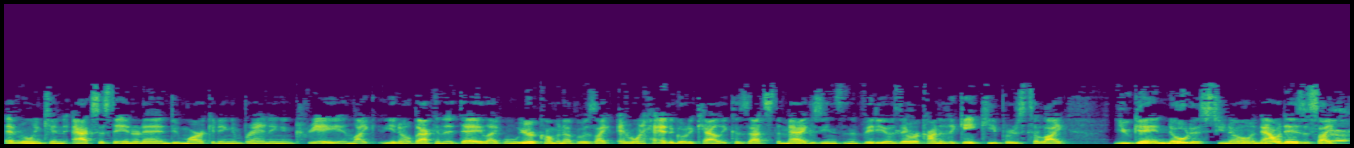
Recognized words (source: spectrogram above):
everyone can access the internet and do marketing and branding and create. And like you know, back in the day, like when we were coming up, it was like everyone had to go to Cali because that's the magazines and the videos. They were kind of the gatekeepers to like you getting noticed, you know. And nowadays, it's like, Yeah.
